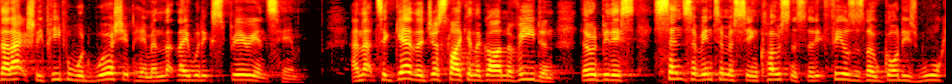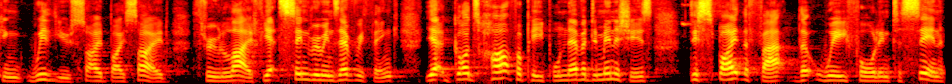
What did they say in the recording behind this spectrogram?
that actually people would worship him and that they would experience him. And that together, just like in the Garden of Eden, there would be this sense of intimacy and closeness that it feels as though God is walking with you side by side through life. Yet sin ruins everything. Yet God's heart for people never diminishes despite the fact that we fall into sin.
